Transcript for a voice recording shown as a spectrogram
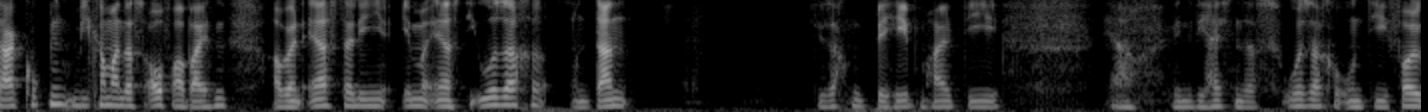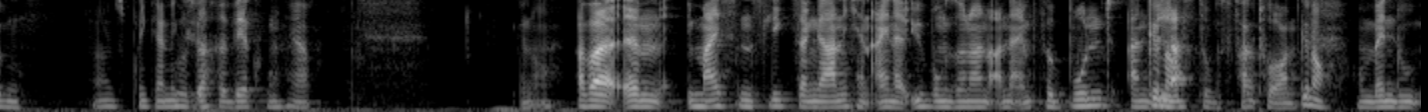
da gucken, wie kann man das aufarbeiten. Aber in erster Linie immer erst die Ursache und dann die Sachen beheben halt die, ja, wie, wie heißt denn das? Ursache und die Folgen. Ja, das bringt ja nichts. Ursache, Wirkung, ja. Genau. Aber ähm, meistens liegt es dann gar nicht an einer Übung, sondern an einem Verbund an Genau. Belastungsfaktoren. Genau. Und wenn du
